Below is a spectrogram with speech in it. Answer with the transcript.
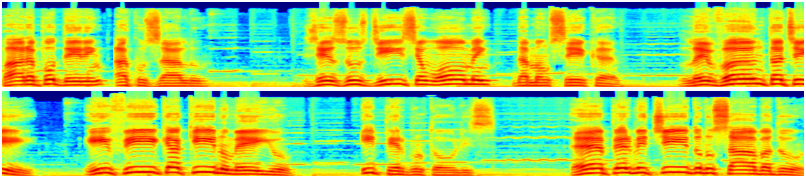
para poderem acusá-lo. Jesus disse ao homem da mão seca: Levanta-te e fica aqui no meio. E perguntou-lhes: É permitido no sábado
